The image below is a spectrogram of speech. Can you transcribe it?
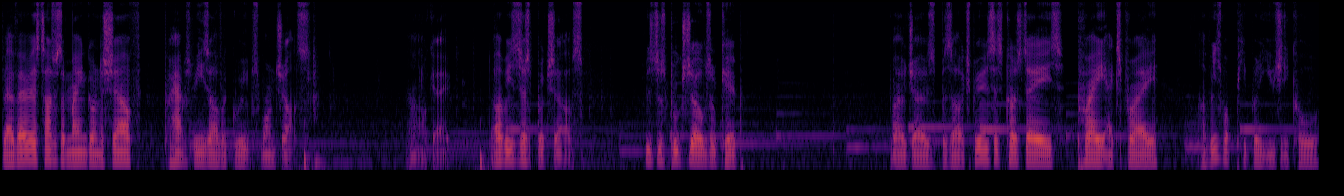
There are various titles of manga on the shelf. Perhaps these are the group's one-shots. Oh, okay. Oh, Are these just bookshelves? It's just bookshelves, okay. Brojo's Bizarre Experiences, College Days, Prey X Prey. Are these what people usually call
